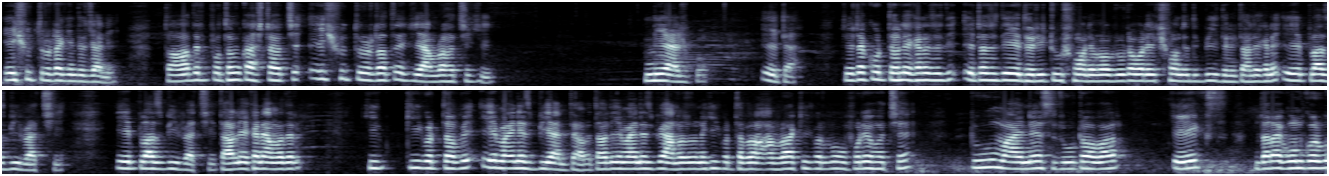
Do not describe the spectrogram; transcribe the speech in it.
এই সূত্রটা কিন্তু জানি। তো আমাদের প্রথম কাজটা হচ্ছে এই সূত্রটাতে গিয়ে আমরা হচ্ছে কি নিয়ে আসব। এটা। তো এটা করতে হলে এখানে যদি, এটা যদি এ ধরি টু সমান এবং রুট ওভার এক্স সমান যদি বি ধরি, তাহলে এখানে এ প্লাস বি পাচ্ছি। এ প্লাস বি পাচ্ছি। তাহলে এখানে আমাদের কি কি করতে হবে? এ মাইনাস বি আনতে হবে। তাহলে এ মাইনাস বি আনার জন্য কী করতে হবে? আমরা কী করব? উপরে হচ্ছে two minus root over x দ্বারা গুণ করব।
